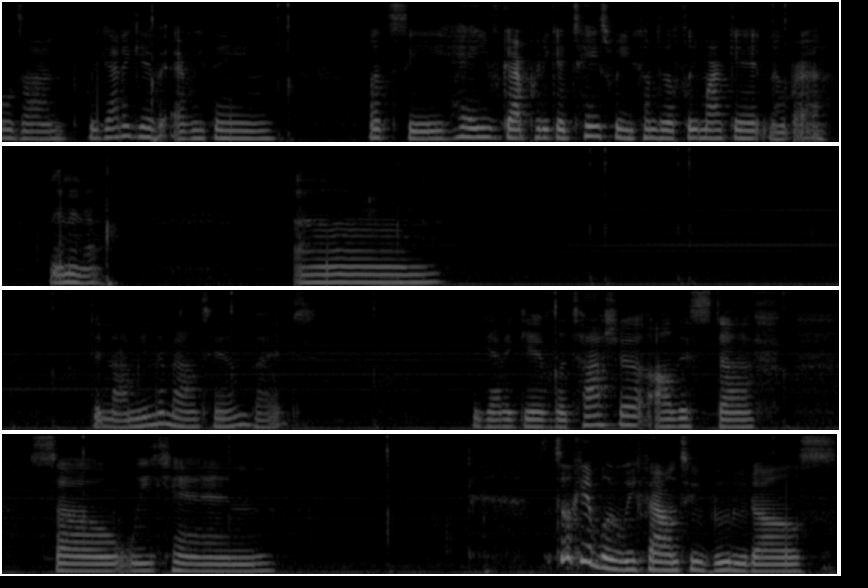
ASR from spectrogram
Hold on. We got to give everything. Let's see. Hey, you've got pretty good taste. Will you come to the flea market? No, bruh. No, no, no. Um, did not mean to mount him, but we got to give Latasha all this stuff so we can. Still can't believe we found two voodoo dolls.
